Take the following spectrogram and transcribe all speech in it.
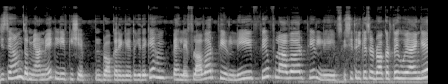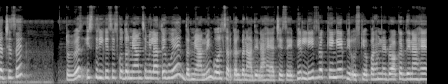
जिसे हम दरमियान में एक लीव की शेप ड्रॉ करेंगे। तो ये देखें, हम पहले फ्लावर फिर लीव फिर फ्लावर फिर लीव्स इसी तरीके से ड्रॉ करते हुए आएँगे अच्छे से। तो बस इस तरीके से इसको दरमियान से मिलाते हुए दरमियान में गोल सर्कल बना देना है अच्छे से। फिर लीव रखेंगे, फिर उसके ऊपर हमने ड्रॉ कर देना है।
